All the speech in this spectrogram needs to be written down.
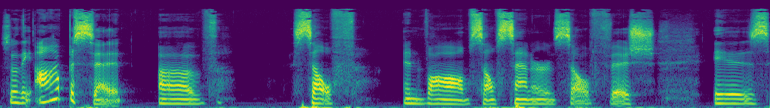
So, the opposite of self involved, self centered, selfish is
